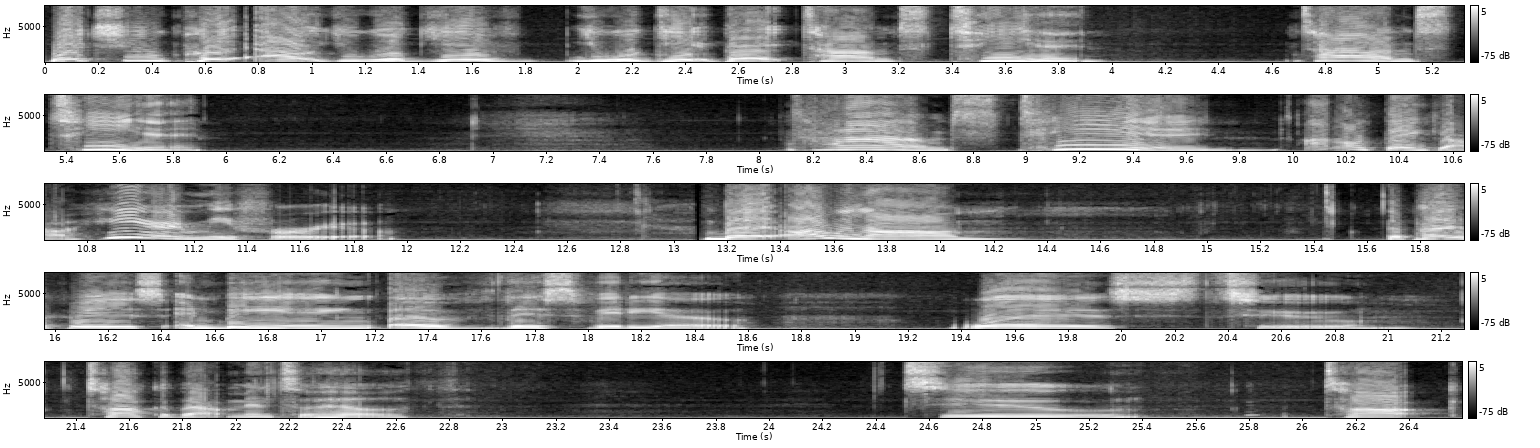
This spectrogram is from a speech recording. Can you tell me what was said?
what you put out you will give you will get back times 10 times 10 times 10 i don't think y'all hearing me for real. But all in all the purpose and being of this video was to talk about mental health to talk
